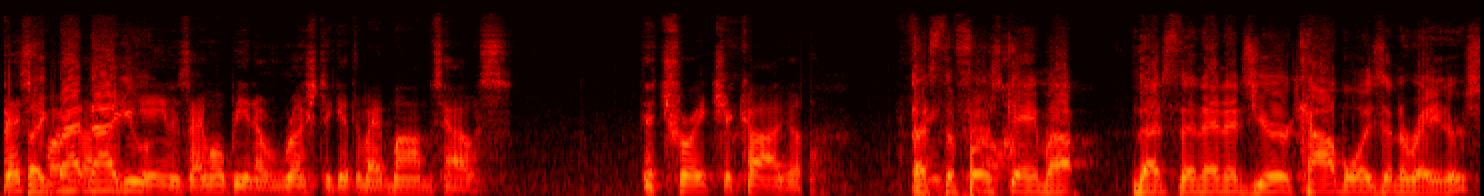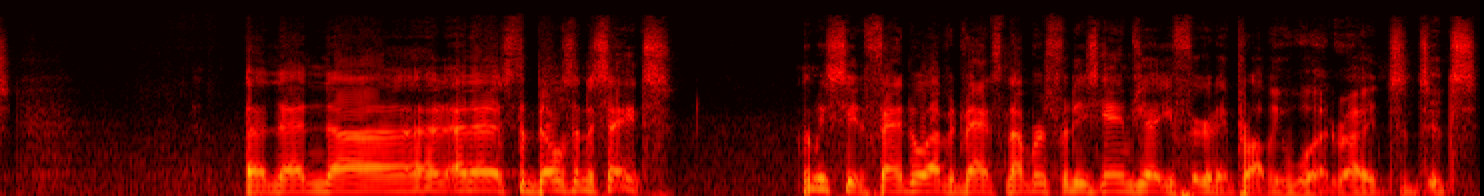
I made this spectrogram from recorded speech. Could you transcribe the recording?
Best Like part Matt about Nagy- that game is I won't be in a rush to get to my mom's house. Detroit, Chicago. That's the first game up. That's the, then it's your Cowboys and the Raiders, and then uh, and then it's the Bills and the Saints. Let me see. Did FanDuel have advanced numbers for these games yet? You figure they probably would, right? Since it's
